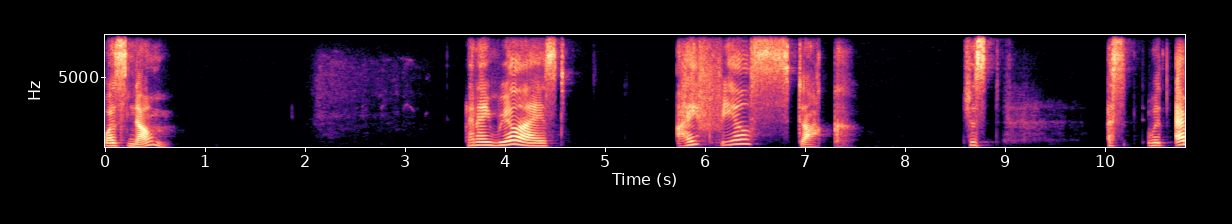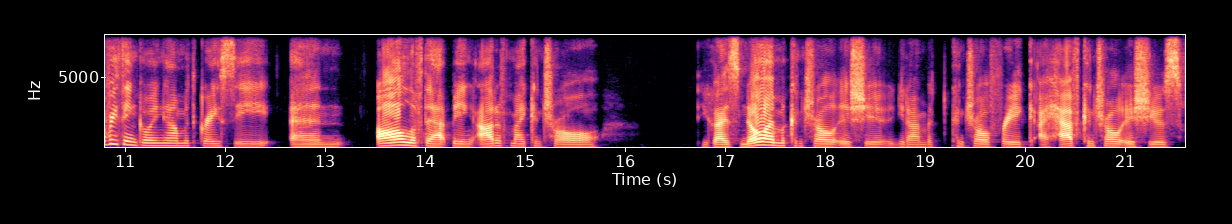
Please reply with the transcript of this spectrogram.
was numb. And I realized I feel stuck. Just with everything going on with Gracie and all of that being out of my control. You guys know I'm a control issue, you know, I'm a control freak. I have control issues.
